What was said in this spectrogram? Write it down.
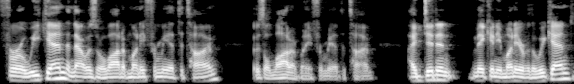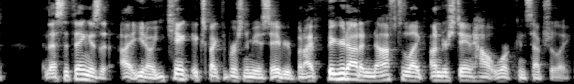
for a weekend. And that was a lot of money for me at the time. It was a lot of money for me at the time. I didn't make any money over the weekend. And that's the thing is that I, you know, you can't expect the person to be a savior, but I figured out enough to like understand how it worked conceptually.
